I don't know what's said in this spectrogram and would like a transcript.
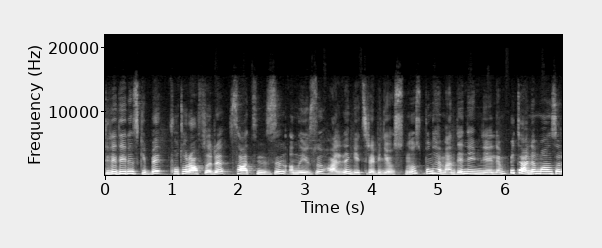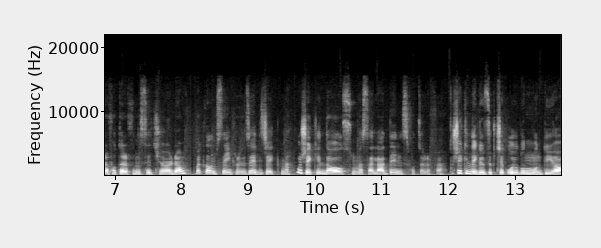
dilediğiniz gibi fotoğrafları saatinizin ana yüzü haline getirebiliyorsunuz. Bunu hemen deneyimleyelim. Bir tane manzara fotoğrafını seçiyorum. Bakalım senkronize edecek mi? Bu şekilde olsun mesela deniz fotoğrafı. Bu şekilde gözükecek uygun mu diyor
